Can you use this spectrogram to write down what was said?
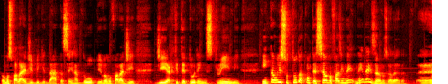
Vamos falar de Big Data sem Hadoop, vamos falar de, de arquitetura em streaming. Então isso tudo aconteceu não fazem nem, nem 10 anos, galera. É...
